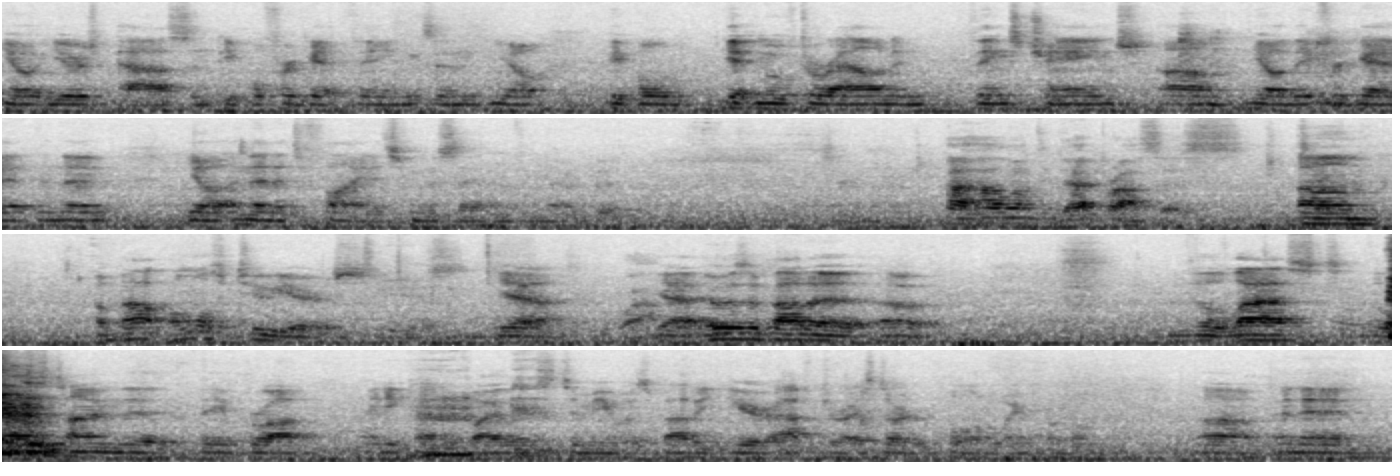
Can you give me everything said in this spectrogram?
you know, years pass and people forget things and, you know, people get moved around and things change, um, you know, they forget and then, you know, and then it's fine, it's smooth sailing from there, How, how long did that process? but, um, about almost two years. Two years. Yeah. Wow. Yeah, it was about a, a the last the last time that they brought any kind of violence to me was about a year after I started pulling away from them, um, and then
